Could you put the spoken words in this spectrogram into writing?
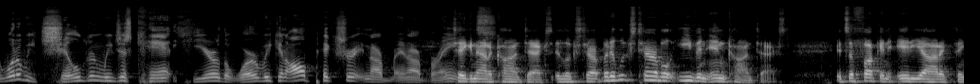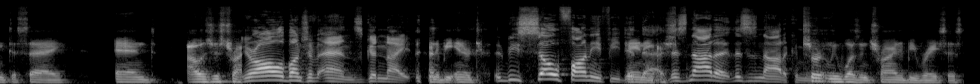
what are we children? We just can't hear the word. We can all picture it in our in our brains. Taken out of context, it looks terrible, but it looks terrible even in context. It's a fucking idiotic thing to say, and I was just trying. You're all a bunch of ends. Good night. Trying to be entertaining. It'd be so funny if he did that. This is not a. This is not a comedian. Certainly wasn't trying to be racist,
